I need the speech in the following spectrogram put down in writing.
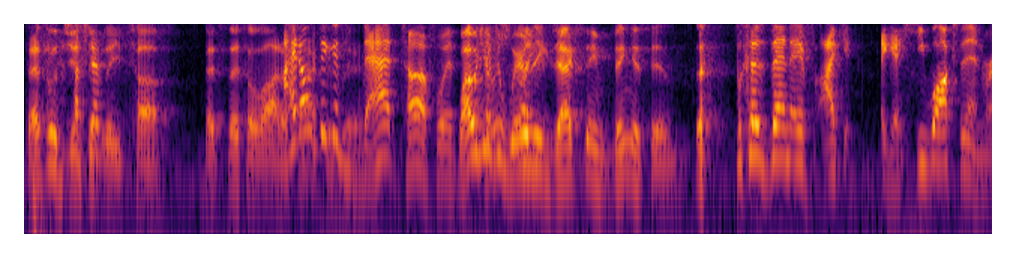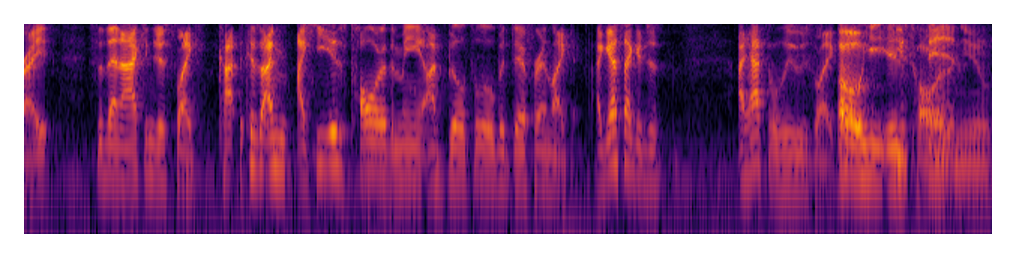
That's logistically tough. That's that's a lot of. I don't think it's there. that tough with. Why would you have to wear like- the exact same thing as him? because then if I can, like, he walks in right, so then I can just like, because I'm I, he is taller than me. I'm built a little bit different. Like, I guess I could just, I'd have to lose like. oh, he is taller thin. than you.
